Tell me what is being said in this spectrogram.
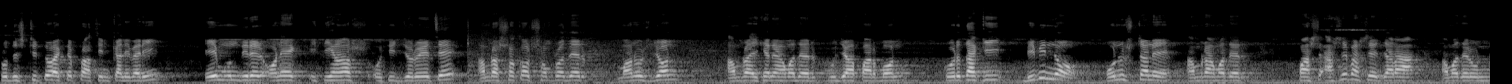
প্রতিষ্ঠিত একটা প্রাচীন কালীবাড়ি। এই মন্দিরের অনেক ইতিহাস, ঐতিহ্য রয়েছে। আমরা সকল সম্প্রদায়ের মানুষজন, আমরা এখানে আমাদের পূজা পার্বণ করে থাকি। বিভিন্ন অনুষ্ঠানে আমরা আমাদের পাশে, আশেপাশে যারা আমাদের অন্য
